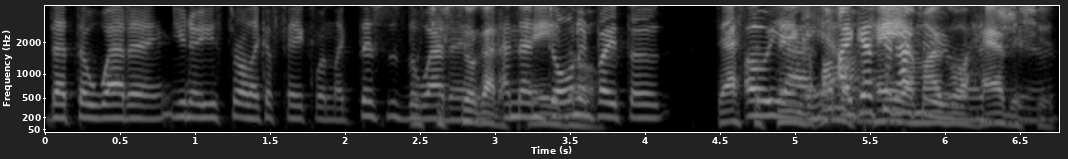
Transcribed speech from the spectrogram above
that the wedding, you know, you throw like a fake one, like this is the But you wedding, still and then pay, don't though. invite those. That's oh, the Oh, thing. yeah, If yeah. I'm I gonna guess it'd pay, have I to might as well have this yeah. shit.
